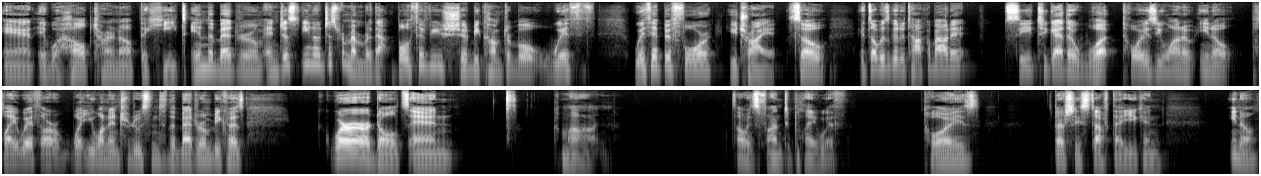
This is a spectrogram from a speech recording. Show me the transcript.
and it will help turn up the heat in the bedroom and just you know just remember that both of you should be comfortable with with it before you try it so it's always good to talk about it see together what toys you want to you know play with or what you want to introduce into the bedroom because we're adults and come on it's always fun to play with toys especially stuff that you can you know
